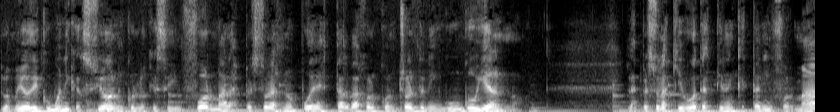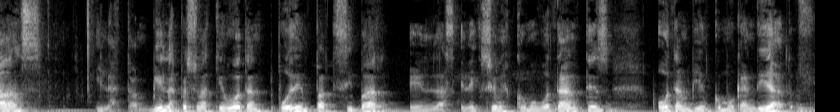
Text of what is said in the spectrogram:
Los medios de comunicación con los que se informa a las personas no pueden estar bajo el control de ningún gobierno. Las personas que votan tienen que estar informadas y las, también las personas que votan pueden participar en las elecciones como votantes o también como candidatos.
